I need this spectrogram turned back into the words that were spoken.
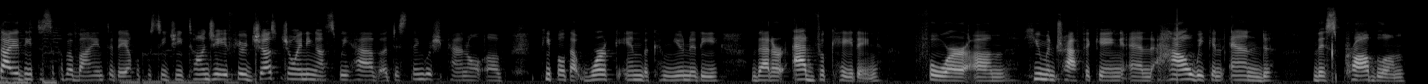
tayo dito sa Kababayan today. Ako po si G. If you're just joining us, we have a distinguished panel of people that work in the community that are advocating for um, human trafficking and how we can end this problem.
